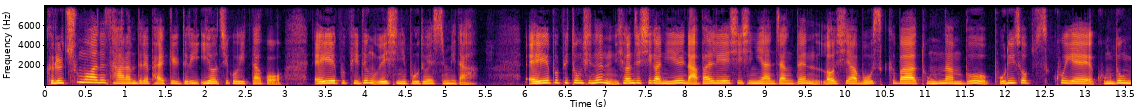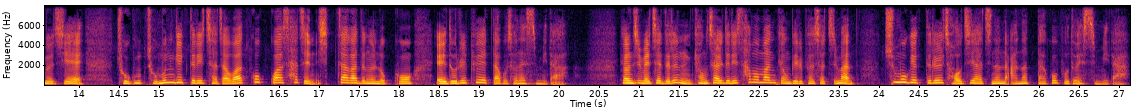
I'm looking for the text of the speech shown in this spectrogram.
그를 추모하는 사람들의 발길들이 이어지고 있다고 AFP 등 외신이 보도했습니다. AFP 통신은 현지 시간 2일 나발리의 시신이 안장된 러시아 모스크바 동남부 보리소프스코의 공동묘지에 조문객들이 찾아와 꽃과 사진, 십자가 등을 놓고 애도를 표했다고 전했습니다. 현지 매체들은 경찰들이 삼엄한 경비를 펼쳤지만 추모객들을 저지하지는 않았다고 보도했습니다.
